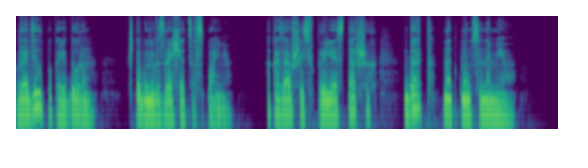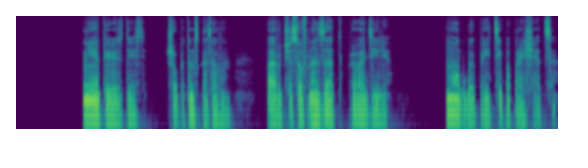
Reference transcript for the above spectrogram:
бродил по коридорам, чтобы не возвращаться в спальню. Оказавшись в крыле старших, Дарт наткнулся на Мео. «Нет ее здесь», — шепотом сказал он. «Пару часов назад проводили. Мог бы прийти попрощаться.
